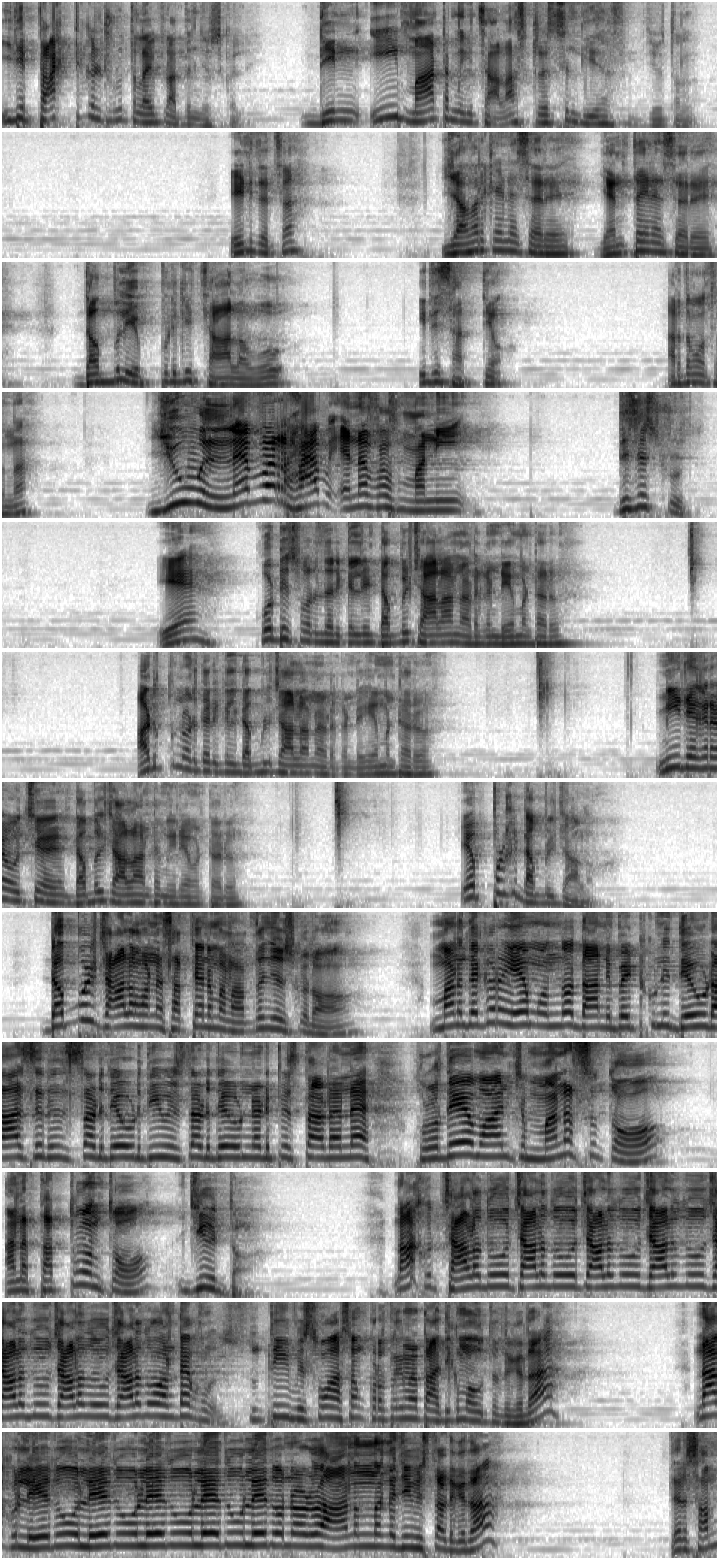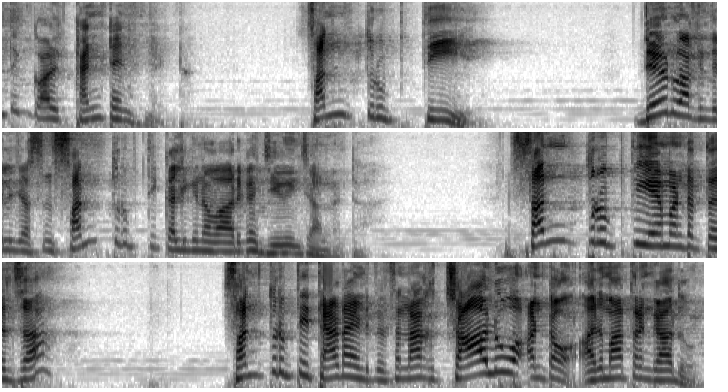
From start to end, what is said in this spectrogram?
ఇది ప్రాక్టికల్ ట్రూత్ లైఫ్లో అర్థం చేసుకోవాలి దీన్ని ఈ మాట మీకు చాలా స్ట్రెస్ని తీసేస్తుంది జీవితంలో. ఏంటి తెచ్చా ఎవరికైనా సరే ఎంతైనా సరే డబ్బులు ఎప్పటికీ చాలవు. ఇది సత్యం. అర్థమవుతుందా? You will never have enough of money this is truth ఏ? కోటీశ్వరుల దగ్గరికి వెళ్ళి డబ్బులు చాలా అని అడగండి ఏమంటారు? అడుక్కున్నోడి దగ్గరికి వెళ్ళి డబ్బులు చాలా అని అడగండి ఏమంటారు? మీ దగ్గర వచ్చే డబ్బులు చాలా అంటే మీరేమంటారు? ఎప్పటికీ డబ్బులు చాలు డబ్బులు చాలా అన్న సత్యాన్ని మనం అర్థం చేసుకుందాం. మన దగ్గర ఏముందో దాన్ని పెట్టుకుని దేవుడు ఆశీర్వదిస్తాడు దేవుడు దీవిస్తాడు దేవుడు నడిపిస్తాడనే హృదయవాంఛ మనస్సుతో అన్న తత్వంతో జీవితం నాకు చాలదు చాలదు చాలదు చాలదు చాలదు చాలదు చాలదు అంటే స్థుతి విశ్వాసం కృతజ్ఞత అధికమవుతుంది కదా? నాకు లేదు లేదు లేదు లేదు లేదు అన్నాడు ఆనందంగా జీవిస్తాడు కదా? దెర్ సంథింగ్ కాల్డ్ కంటెంట్మెంట్ సంతృప్తి. దేవుడు వాకి తెలియజేస్తుంది. సంతృప్తి కలిగిన వారుగా జీవించాలంట. సంతృప్తి ఏమంటారు తెలుసా? సంతృప్తి తేడా ఏంటి తెలుసా? నాకు చాలు అంటాం అది మాత్రం కాదు.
